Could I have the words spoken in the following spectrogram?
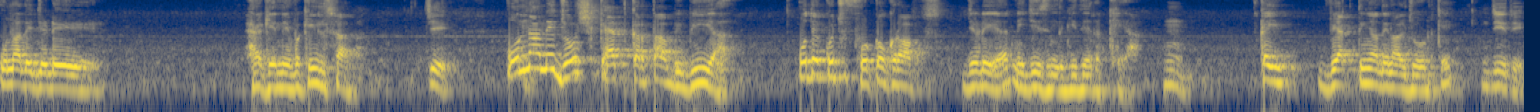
ਉਹਨਾਂ ਦੇ ਜਿਹੜੇ ਹੈਗੇ ਨੇ ਵਕੀਲ ਸਾਹਿਬ ਜੀ। ਉਹਨਾਂ ਨੇ ਜੋ ਸ਼ਿਕਾਇਤਕਰਤਾ ਬੀਬੀ ਆ ਉਹਦੇ ਕੁਝ ਫੋਟੋਗ੍ਰਾਫਸ ਜਿਹੜੇ ਆ ਨਿੱਜੀ ਜ਼ਿੰਦਗੀ ਦੇ ਰੱਖੇ ਆ। ਹੂੰ। ਕਈ ਵਿਅਕਤੀਆਂ ਦੇ ਨਾਲ ਜੋੜ ਕੇ। ਜੀ ਜੀ।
